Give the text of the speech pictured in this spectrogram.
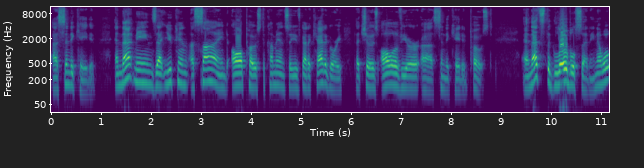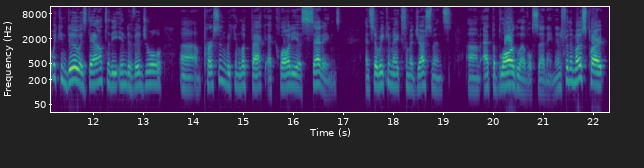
uh, syndicated. And that means that you can assign all posts to come in so you've got a category that shows all of your uh, syndicated posts. And that's the global setting. Now what we can do is down to the individual uh, person, we can look back at Claudia's settings. And so we can make some adjustments um, at the blog level setting. And for the most part,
